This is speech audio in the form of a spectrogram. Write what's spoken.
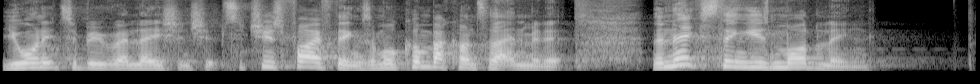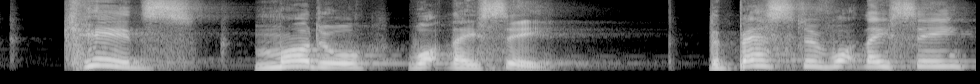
You want it to be relationship. So choose five things, and we'll come back onto that in a minute. The next thing is modeling. Kids model what they see the best of what they see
